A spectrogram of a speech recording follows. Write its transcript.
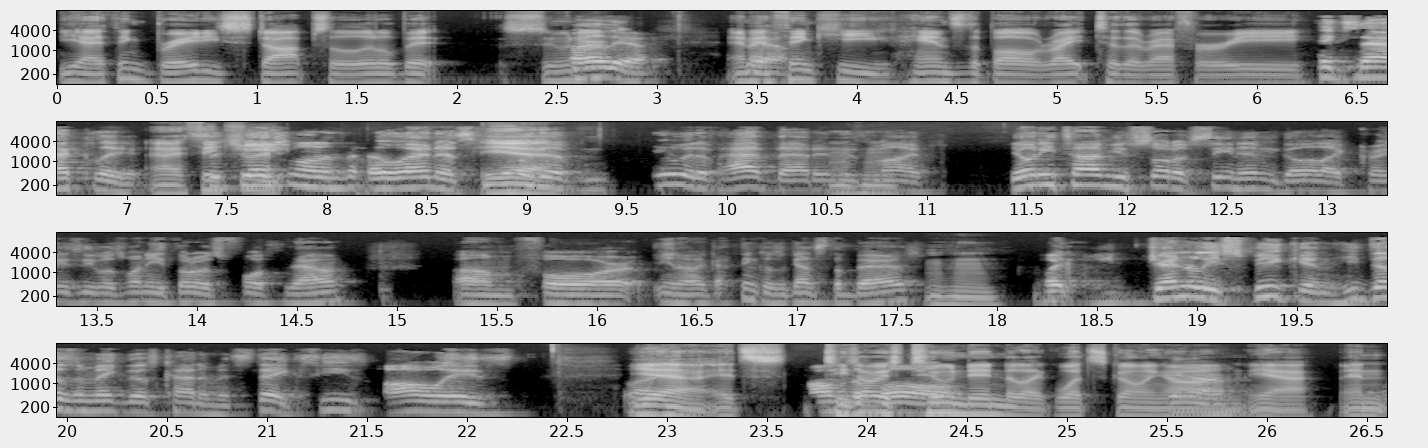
Yeah, I think Brady stops a little bit sooner, Earlier. and I think he hands the ball right to the referee. Exactly. And I think he- situational awareness. He Yeah. would have he would have had that in his Mhm. mind. The only time you've sort of seen him go like crazy was when he thought it was fourth down. Um, for you know, like, I think it was against the Bears. hmm But generally speaking, he doesn't make those kind of mistakes. He's always like, yeah, it's he's always ball. tuned into like what's going Yeah. on. Yeah, and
